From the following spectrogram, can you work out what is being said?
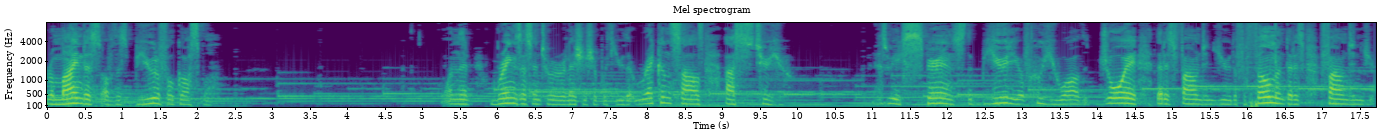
remind us of this beautiful gospel. One that brings us into a relationship with you, that reconciles us to you. As we experience the beauty of who you are, the joy that is found in you, the fulfillment that is found in you,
